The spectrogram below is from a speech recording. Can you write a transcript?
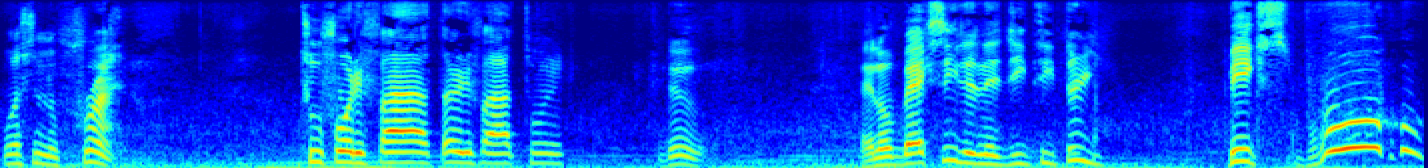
What's in the front? 245, 35, 20. Dude. Ain't no back seat in the GT3. Big, woo!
